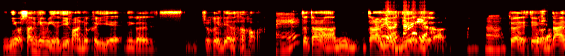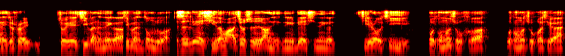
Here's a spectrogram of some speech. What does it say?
你有三平米的地方，你就可以那个就可以练得很好了。哎，这当然了，你当然还得有你得你得带呀那个。嗯，对，得有人带你，就是做一些基本的那个基本的动作。就是练习的话，就是让你那个练习那个肌肉记忆，不同的组合，不同的组合拳。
